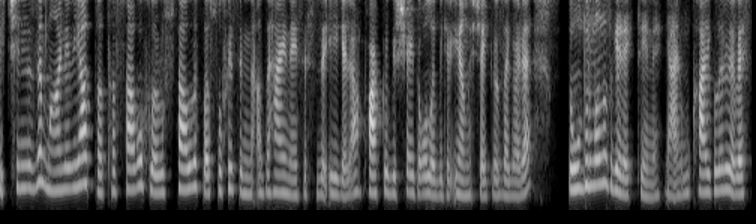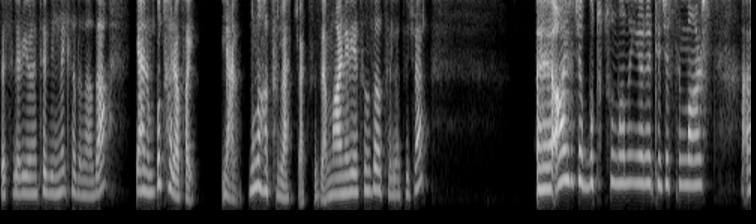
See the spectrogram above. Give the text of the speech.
İçinizi maneviyatla, tasavvufla, ruhsallıkla, sufizmle adı her neyse size iyi gelen farklı bir şey de olabilir inanış şeklinize göre, doldurmanız gerektiğini, yani bu kaygıları ve vesveseleri yönetebilmek adına da, yani bu tarafa, yani bunu hatırlatacak size, maneviyatınızı hatırlatacak. Eee, ayrıca bu tutulmanın yöneticisi Mars, eee,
